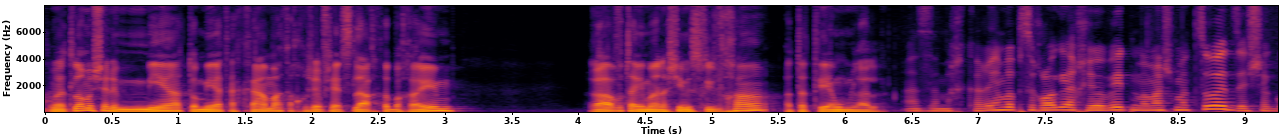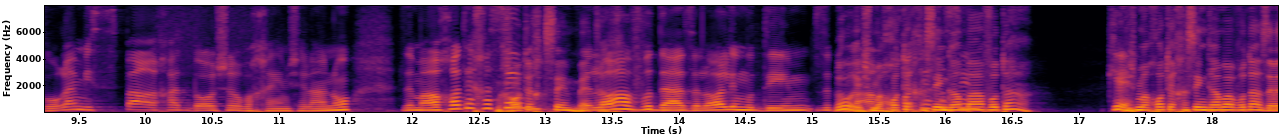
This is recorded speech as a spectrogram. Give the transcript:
זאת אומרת, לא משנה מי את או מי אתה, כמה אתה חושב שהצלחת בחיים, רבת עם האנשים סביבך, אתה תהיה אומלל. אז המחקרים בפסיכולוגיה החיובית ממש מצאו את זה, שגורם מספר אחת באושר בחיים שלנו, זה מערכות יחסים. מערכות יחסים, בטח. זה לא עבודה, זה לא הלימודים, זה לא, יש מערכות יחסים, יחסים גם בעבודה. כן. יש מערכות יחסים גם בעבודה, זה,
